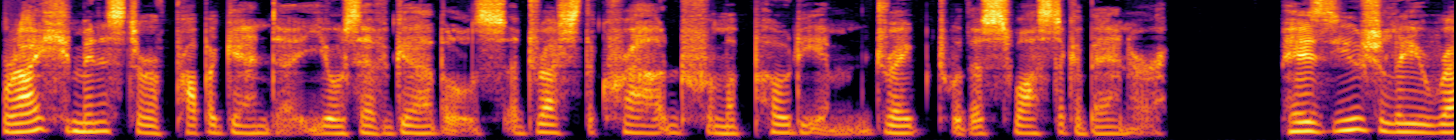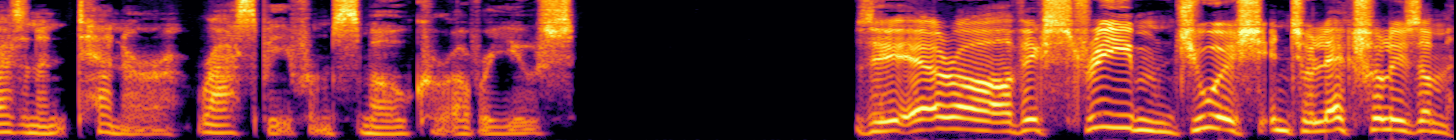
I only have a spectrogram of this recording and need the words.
Reich Minister of Propaganda Joseph Goebbels addressed the crowd from a podium draped with a swastika banner, his usually resonant tenor raspy from smoke or overuse. The era of extreme Jewish intellectualism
